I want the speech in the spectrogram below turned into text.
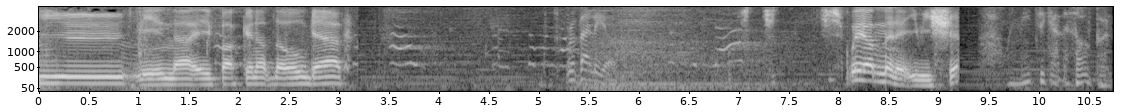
You, me and Natty fucking up the whole gaff. Revelio. Just, just, just wait a minute, you wee shit. We need to get this open.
